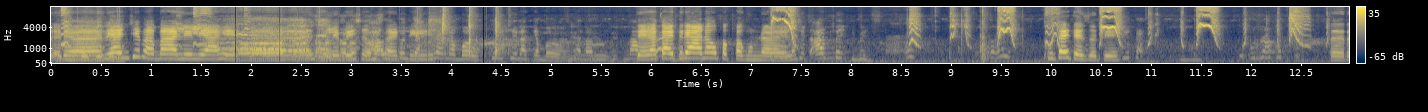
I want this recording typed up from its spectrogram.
तर अ, बाबा आलेले आहेत सेलिब्रेशन साठी. त्याला काहीतरी आणावं पप्पा गुंडाळायला. कुठं आहे त्याचं ते? तर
